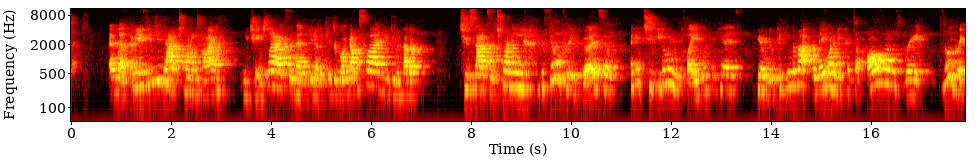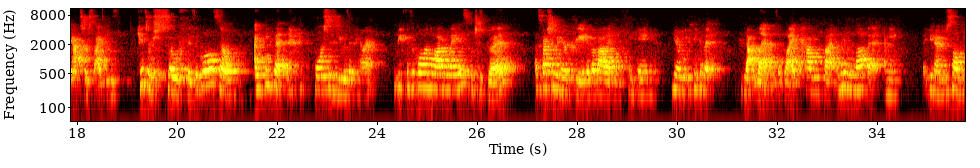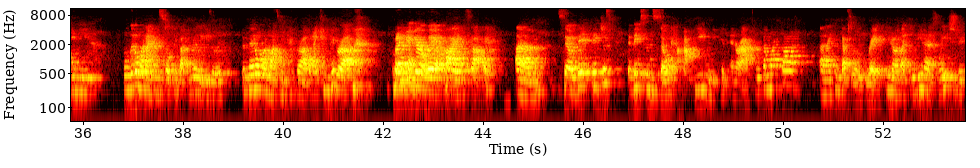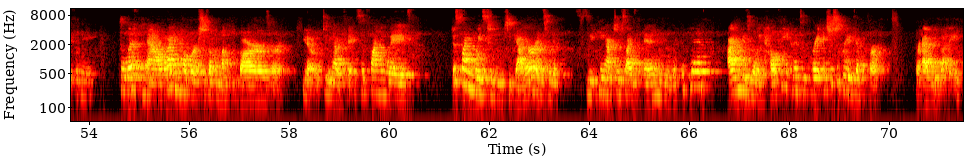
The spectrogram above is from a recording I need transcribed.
and lift. I mean, if you do that 20 times, you change legs, and then, you know, the kids are going down the slide, and you do another two sets of 20, you're feeling pretty good. So I think, too, even when you're playing with the kids, you know, when you're picking them up, when they want to be picked up, all of that is great. Really great exercise because kids are so physical. So I think that forces you as a parent to be physical in a lot of ways, which is good. especially when you're creative about it and you're thinking, you know, when you think of it through that lens of like having fun, and they love it. I mean, you know, you saw BB, the little one I can still pick up really easily. The middle one wants me to pick her up, and I can pick her up, but I can't get her way up high in the sky. Um, so they, they just, it makes them so happy when you can interact with them like that. And I think that's really great. You know, like Lena is way too big for me to lift now, but I can help her if she's on the monkey bars or, you know, doing other things. So finding ways, just finding ways to move together and sort of sneaking exercise in when you're with the kid, I think is really healthy and it's a great, it's just a great example for, for everybody.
